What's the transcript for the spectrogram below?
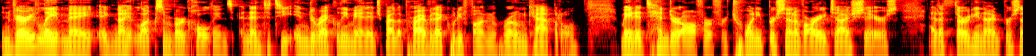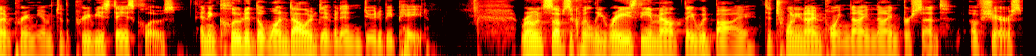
In very late May, Ignite Luxembourg Holdings, an entity indirectly managed by the private equity fund Rhone Capital, made a tender offer for 20% of RHI shares at a 39% premium to the previous day's close and included the $1 dividend due to be paid. Rhone subsequently raised the amount they would buy to 29.99% of shares.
